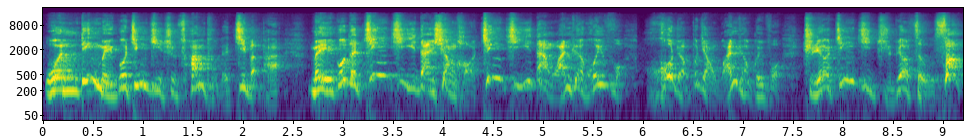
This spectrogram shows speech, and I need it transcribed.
稳定美国经济是川普的基本盘。美国的经济一旦向好，经济一旦完全恢复，或者不讲完全恢复，只要经济指标走上，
